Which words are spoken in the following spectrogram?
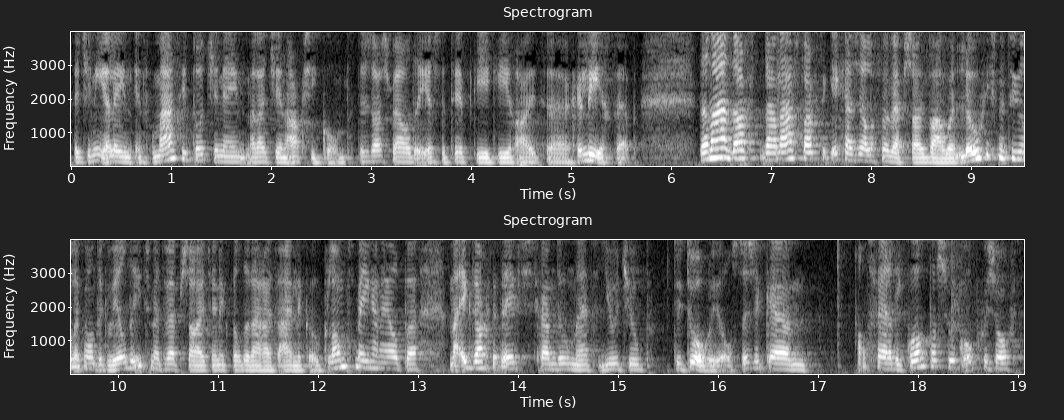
Dat je niet alleen informatie tot je neemt, maar dat je in actie komt. Dus dat is wel de eerste tip die ik hieruit uh, geleerd heb. Daarna dacht, daarnaast dacht ik, ik ga zelf mijn website bouwen. Logisch natuurlijk, want ik wilde iets met websites en ik wilde daar uiteindelijk ook klanten mee gaan helpen. Maar ik dacht het eventjes gaan doen met YouTube tutorials. Dus ik... Um, had Ferdi Korpershoek opgezocht.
